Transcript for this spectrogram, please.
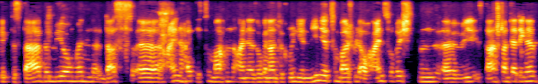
Gibt es da Bemühungen, das einheitlich zu machen, eine sogenannte grüne Linie zum Beispiel auch einzurichten? Wie ist da Stand der Dinge?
